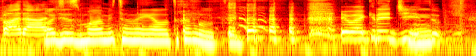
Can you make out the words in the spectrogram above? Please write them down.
parar. O desmame também é outra luta. Eu acredito. É.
